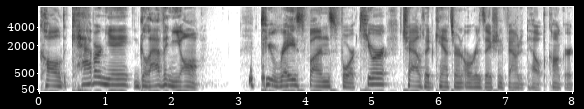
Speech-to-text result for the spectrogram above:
called Cabernet Glavignon to raise funds for Cure Childhood Cancer, an organization founded to help conquer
